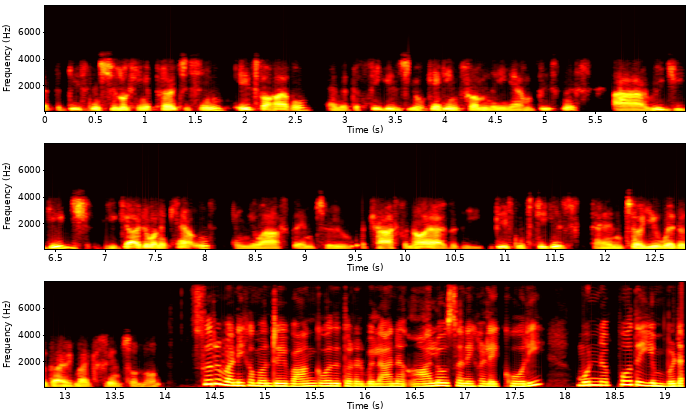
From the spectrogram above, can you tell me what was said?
that the business you're looking at purchasing is viable and that the figures you're getting from the um, business are ridgy-dig. You go to an accountant and you ask them to cast an eye over the business figures and tell you whether they make sense or not. சிறு வணிகம் ஒன்றை வாங்குவது தொடர்பிலான ஆலோசனைகளை கோரி முன்னெப்போதையும் விட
